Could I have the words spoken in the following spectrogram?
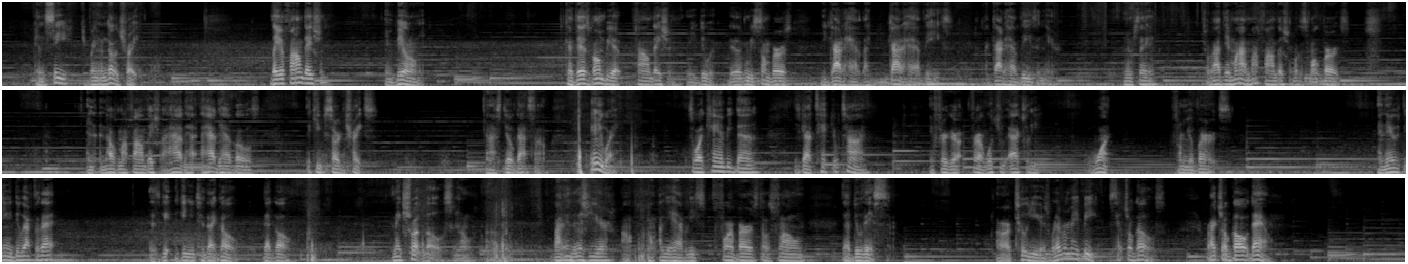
and C to bring another trait. Lay a foundation and build on it. Because there's gonna be a foundation when you do it. There's gonna be some birds you gotta have, like you gotta have these. I gotta have these in there. You know what I'm saying? So I did mine, my foundation was the smoke birds and, and that was my foundation. I had to I had to have those to keep certain traits, and I still got some. Anyway, so it can be done. You got to take your time and figure out figure out what you actually want from your birds, and everything you do after that is get, getting you to that goal. That goal. Make short goals. You know. By the end of this year, I need to have at least four birds those flown that do this. Or two years, whatever it may be. Set your goals. Write your goal down.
